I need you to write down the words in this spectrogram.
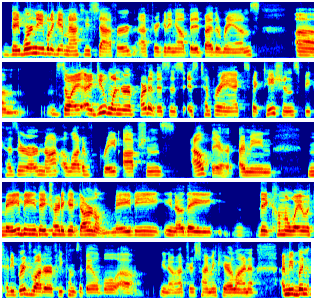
they weren't able to get Matthew Stafford after getting outbid by the Rams. Um, so I, I, do wonder if part of this is is tempering expectations because there are not a lot of great options out there. I mean, maybe they try to get Darnold. Maybe you know they they come away with Teddy Bridgewater if he comes available. Um, you know, after his time in Carolina. I mean, but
